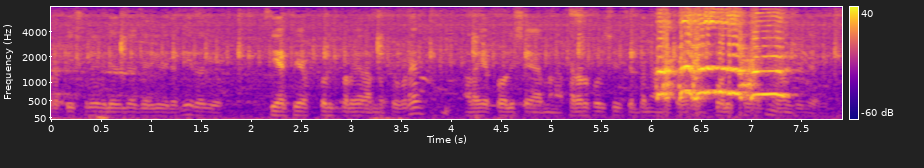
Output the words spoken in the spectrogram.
కూడా పీస్ఫుల్గా విలేజ్లో జరిగే విధంగా ఈరోజు సిఆర్పిఎఫ్ పోలీస్ బలగాలు అందరితో కూడా అలాగే పోలీసు మన ఫెడరల్ పోలీసు సిబ్బంది అందరితో పోలీస్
